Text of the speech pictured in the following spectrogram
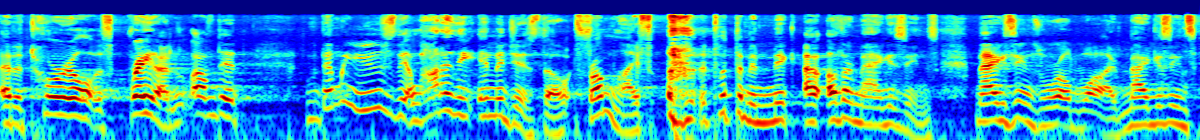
editorial, it was great, I loved it. Then we used the, a lot of the images, though, from Life, put them in uh, other magazines, magazines worldwide, magazines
